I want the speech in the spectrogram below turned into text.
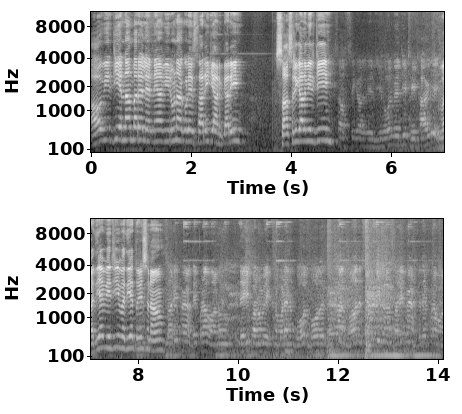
ਆਓ ਵੀਰ ਜੀ ਇਹਨਾਂ ਬਾਰੇ ਲੈਣੇ ਆ ਵੀਰ ਉਹਨਾਂ ਕੋਲੇ ਸਾਰੀ ਜਾਣਕਾਰੀ। ਸਤਿ ਸ੍ਰੀ ਅਕਾਲ ਵੀਰ ਜੀ। ਸਤਿ ਸ੍ਰੀ ਅਕਾਲ ਵੀਰ ਜੀ। ਹੋਰ ਵੀਰ ਜੀ ਠੀਕ ਠਾਕ ਜੀ? ਵਧੀਆ ਵੀਰ ਜੀ ਵਧੀਆ। ਤੁਸੀਂ ਸੁਣਾਓ? ਸਾਰੇ ਭੈਣ ਦੇ ਭਰਾਵਾਂ ਨੂੰ ਡੇਰੀ ਫਾਰਮ ਵੇਖਣ ਵਾਲਿਆਂ ਨੂੰ ਬਹੁਤ ਬਹੁਤ ਧੰਨਵਾਦ। ਸਤਿ ਸ੍ਰੀ ਅਕਾਲ ਸਾਰੇ ਭੈਣ ਦੇ ਭਰਾਵਾਂ ਨੂੰ ਤੇ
